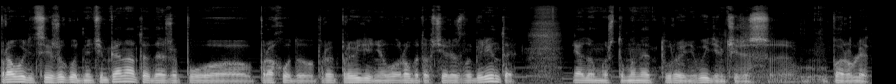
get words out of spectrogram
Проводятся ежегодные чемпионаты даже по проходу, проведению роботов через лабиринты. Я думаю, что мы на этот уровень выйдем через э, пару лет.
